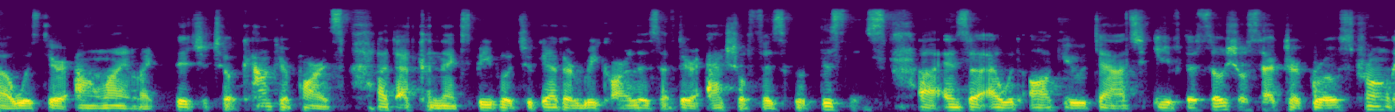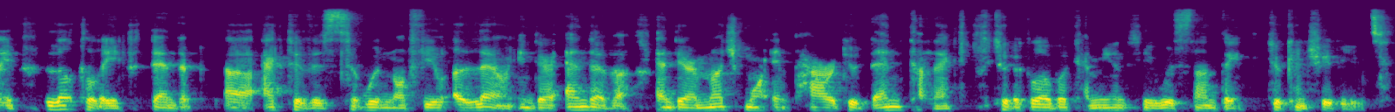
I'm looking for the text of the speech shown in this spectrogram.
uh, with their online online, like digital counterparts uh, that connects people together regardless of their actual physical distance. Uh, and so I would argue that if the social sector grows strongly locally, then the uh, activists will not feel alone in their endeavor, and they are much more empowered to then connect to the global community with something to contribute.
